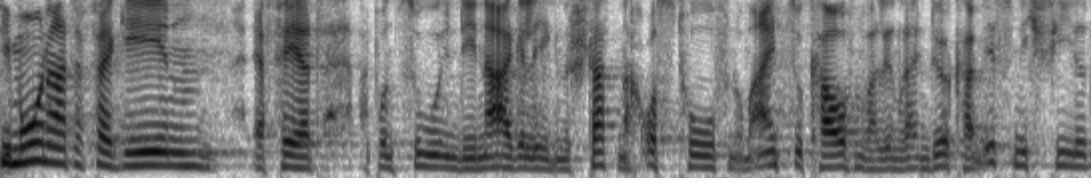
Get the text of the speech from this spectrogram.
Die Monate vergehen. Er fährt ab und zu in die nahegelegene Stadt nach Osthofen, um einzukaufen, weil in Rhein-Dürkheim ist nicht viel.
